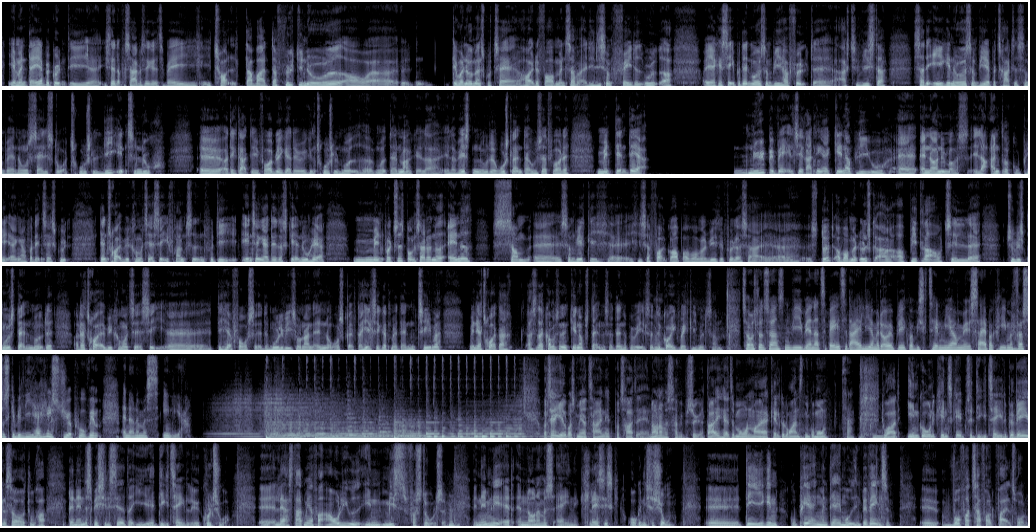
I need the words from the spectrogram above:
Jamen, da jeg begyndte i, øh, i Center for Cybersikkerhed tilbage i, i 12, der, var, der fyldte de noget, og øh, det var noget, man skulle tage højde for, men så er de ligesom fadet ud, og, og jeg kan se på den måde, som vi har følt øh, aktivister, så er det ikke noget, som vi har betragtet som være nogen særlig stor trussel lige indtil nu. Øh, og det er klart, at i øjeblikket er det jo ikke en trussel mod, øh, mod Danmark eller, eller Vesten, nu er det Rusland, der er udsat for det. Men den der nye bevægelse i retning af at genopleve af Anonymous eller andre grupperinger for den sags skyld, den tror jeg, vi kommer til at se i fremtiden, fordi en ting er det, der sker nu her, men på et tidspunkt så er der noget andet, som, øh, som virkelig øh, hisser folk op, og hvor man virkelig føler sig øh, stødt, og hvor man ønsker at, at bidrage til øh, typisk modstand mod det. Og der tror jeg, at vi kommer til at se øh, det her fortsætte, muligvis under en anden overskrift, og helt sikkert med et andet tema. Men jeg tror, at der, altså, der kommer sådan en genopstandelse af den her bevægelse, mm. det går ikke væk lige med det samme. Thomas Lund Sørensen, vi vender tilbage til dig lige om et øjeblik, hvor vi skal tale mere om øh, cyberkrig. Men mm. først så skal vi lige have helt styr på, hvem Anonymous egentlig er. Og til at hjælpe os med at tegne et portræt af Anonymous, har vi besøg af dig her til morgen, Maja Kalke Lorentzen. Godmorgen. Tak. Godmorgen. Du har et indgående kendskab til digitale bevægelser, og du har blandt andet specialiseret dig i uh, digital uh, kultur. Uh, lad os starte med at få aflivet en misforståelse, hmm. nemlig at Anonymous er en klassisk organisation. Uh, det er ikke en gruppering, men derimod en bevægelse. Uh, hvorfor tager folk fejl, tror du?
